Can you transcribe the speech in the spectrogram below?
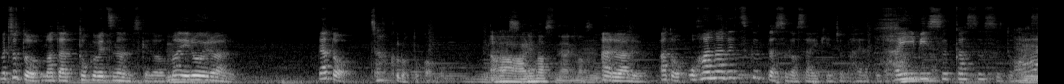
まあ、ちょっとまた特別なんですけど、まあうんいろいろある。であとザクロとかも。ああありまますねありますね。うん。あるある。あとお花で作った酢が最近ちょっと流行っててハイビスカス酢とかあさ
